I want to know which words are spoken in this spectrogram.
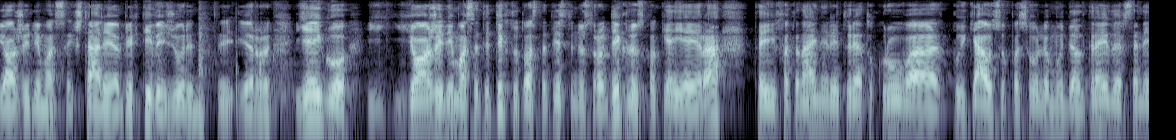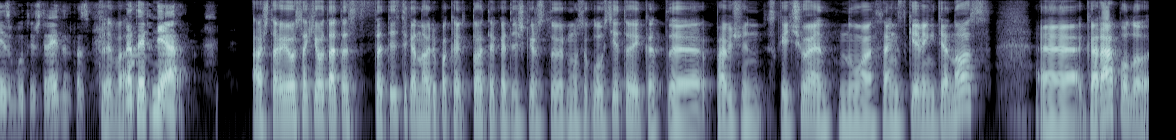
jo žaidimas aikštelėje objektyviai žiūrint. Ir jeigu jo žaidimas atitiktų tuos statistinius rodiklius, kokie jie yra, tai Fortinaineriai turėtų krūvą puikiausių pasiūlymų dėl trade ir seniai jis būtų ištreidintas, Tai va. bet taip nėra. Aš tau jau sakiau tą tą statistiką, noriu pakartoti, kad išgirstų ir mūsų klausytojai, kad, e, pavyzdžiui, skaičiuojant nuo Thanksgiving dienos, e, Garapolo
